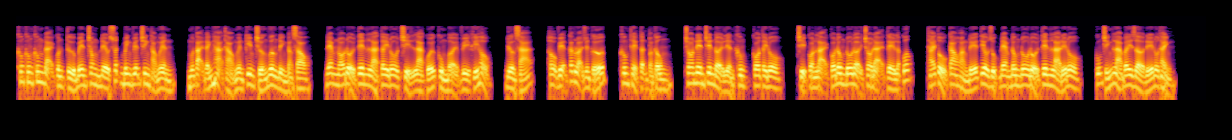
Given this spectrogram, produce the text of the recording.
Không không không đại quân từ bên trong đều xuất binh viễn trinh thảo nguyên, muốn tại đánh hạ thảo nguyên kim trướng vương đình đằng sau, đem nó đổi tên là tây đô chỉ là cuối cùng bởi vì khí hậu, đường xá, hậu viện các loại duyên cớ, không thể tận toàn công, cho nên trên đời liền không có tây đô, chỉ còn lại có đông đô đợi cho đại tề lập quốc, thái tổ cao hoàng đế tiêu dục đem đông đô đổi tên là đế đô, cũng chính là bây giờ đế đô thành.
